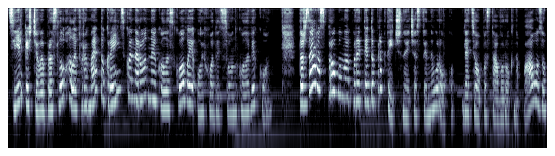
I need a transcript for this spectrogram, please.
Тільки що ви прослухали фрагмент української народної колискової Ой ходить сон коло вікон. Тож зараз спробуємо перейти до практичної частини уроку. Для цього постав урок на паузу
